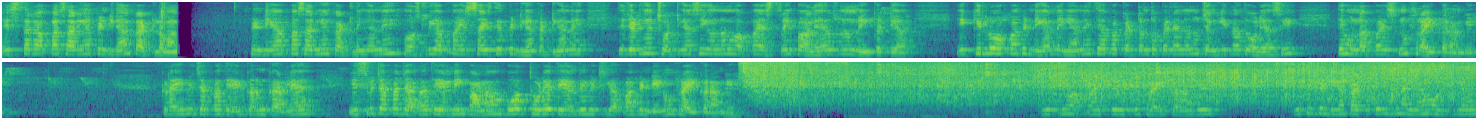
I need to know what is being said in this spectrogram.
ਇਸ ਤਰ੍ਹਾਂ ਆਪਾਂ ਸਾਰੀਆਂ ਭਿੰਡੀਆਂ ਕੱਟ ਲਵਾਂਗੇ। ਭਿੰਡੀਆਂ ਆਪਾਂ ਸਾਰੀਆਂ ਕੱਟ ਲਈਆਂ ਨੇ। ਮੋਸਟਲੀ ਆਪਾਂ ਇਸ ਸਾਈਜ਼ ਦੇ ਭਿੰਡੀਆਂ ਕੱਟੀਆਂ ਨੇ ਤੇ ਜਿਹੜੀਆਂ ਛੋਟੀਆਂ ਸੀ ਉਹਨਾਂ ਨੂੰ ਆਪਾਂ ਇਸ ਤਰ੍ਹਾਂ ਹੀ ਪਾ ਲਿਆ ਉਸ ਨੂੰ ਨਹੀਂ ਕੱਟਿਆ। 1 ਕਿਲੋ ਆਪਾਂ ਭਿੰਡੀਆਂ ਲਈਆਂ ਨੇ ਤੇ ਆਪਾਂ ਕੱਟਣ ਤੋਂ ਪਹਿਲਾਂ ਇਹਨਾਂ ਨੂੰ ਚੰਗੀ ਤਰ੍ਹਾਂ ਧੋ ਲਿਆ ਸੀ ਤੇ ਹੁਣ ਆਪਾਂ ਇਸ ਨੂੰ ਫਰਾਈ ਕਰਾਂਗੇ। ਕੜਾਈ ਵਿੱਚ ਆਪਾਂ ਤੇਲ ਗਰਮ ਕਰ ਲਿਆ। ਇਸ ਵਿੱਚ ਆਪਾਂ ਜ਼ਿਆਦਾ ਤੇਲ ਨਹੀਂ ਪਾਉਣਾ, ਬਹੁਤ ਥੋੜੇ ਤੇਲ ਦੇ ਵਿੱਚ ਹੀ ਆਪਾਂ ਭਿੰਡੀ ਨੂੰ ਫਰਾਈ ਕਰਾਂਗੇ। ਇਸ ਨੂੰ ਆਪਾਂ ਇਸ ਦੇ ਵਿੱਚ ਫਰਾਈ ਕਰਾਂਗੇ। ਤੁਸੀਂ ਭਿੰਡੀਆਂ ਕੱਟ ਕੇ ਵੀ ਬਣਾਈਆਂ ਹੋਣਗੀਆਂ।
